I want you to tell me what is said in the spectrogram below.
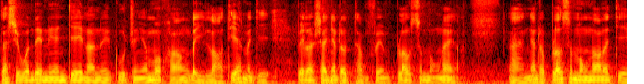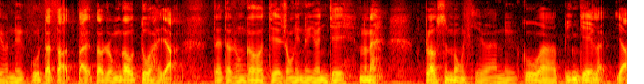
ta chỉ vấn đề này chỉ là nơi cú chừng nhau một hàng gầy lọ thế mà chỉ bây giờ sai nhau đầu làm frame blouse mông này à nhân rồi plus mong non là chỉ và nếu cụ ta tạo tại tạo rồng gấu tua hay ạ tại tạo rồng gấu thì rồng lên nhân gì nó nè. Plus mong chỉ và nếu cụ à pin gì lại dạ.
